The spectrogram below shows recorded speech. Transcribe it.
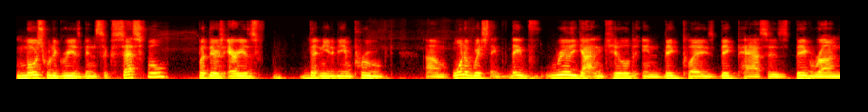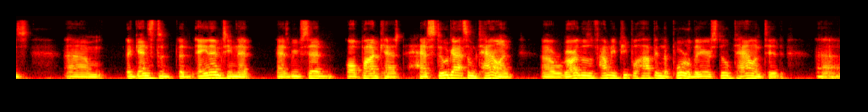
most would agree has been successful but there's areas that need to be improved. Um, one of which they, they've really gotten killed in big plays, big passes, big runs um, against an A&M team that, as we've said all podcast, has still got some talent. Uh, regardless of how many people hop in the portal, they are still talented. Uh,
